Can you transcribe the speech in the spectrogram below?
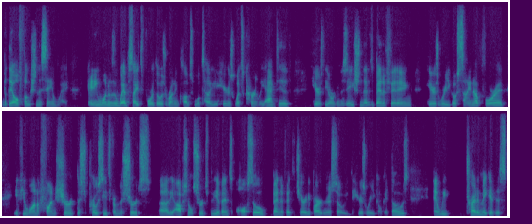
But they all function the same way. Any one of the websites for those running clubs will tell you here's what's currently active, here's the organization that is benefiting, here's where you go sign up for it. If you want a fun shirt, the proceeds from the shirts, uh, the optional shirts for the events also benefit the charity partners. So here's where you go get those. And we try to make it as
